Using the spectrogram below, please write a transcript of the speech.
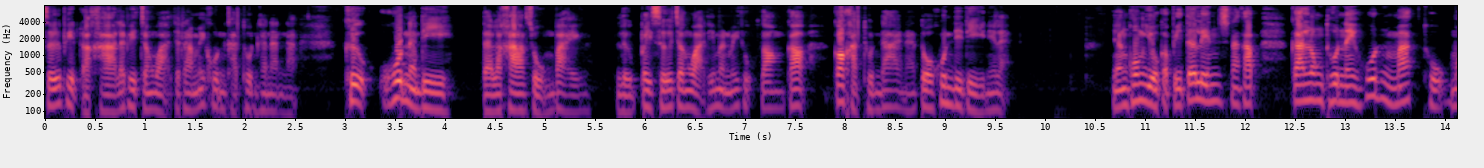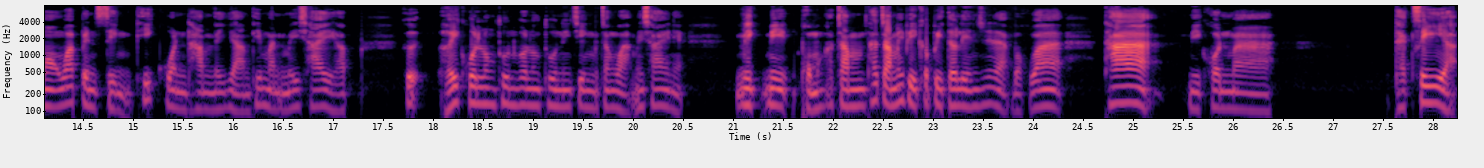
ซื้อผิดราคาและผิดจังหวะจะทำให้คุณขาดทุนขนาดหนัก คือหุ้นน่ะดี แต่ราคาสูงไป หรือไปซื้อจังหวะที่มันไม่ถูกต้องก็ก็ขาดทุนได้นะ ตัวหุ้นดีๆ นี่แหละ ยังคงอยู่กับปีเตอร์ลินช์นะครับ การลงทุนในหุ้นมักถูกมองว่าเป็นสิ่งที่ควรทำในยามที่มันไม่ใช่ครับ คือเฮ้ยควรลงทุนควรลงทุนจริงๆมันจังหวะไม่ใช่เนี่ยมีมีผมจำถ้าจำไม่ผิดก็ปีเตอร์ลินช์นี่แหละบอกว่าถ้ามีคนมา แท็กซี่อะ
